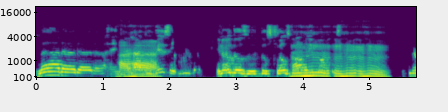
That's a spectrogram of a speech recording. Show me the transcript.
la da da da, and, and I Uh-huh. do this. And you know- those those close harmony Mm-hmm, vocals. mm-hmm,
